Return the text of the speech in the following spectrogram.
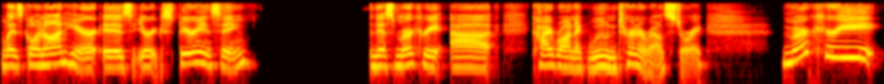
what's going on here is you're experiencing this Mercury uh, chironic wound turnaround story. Mercury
